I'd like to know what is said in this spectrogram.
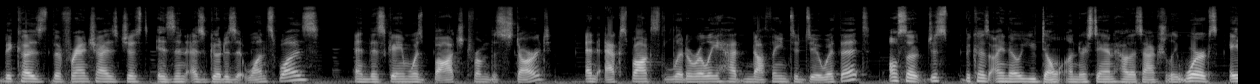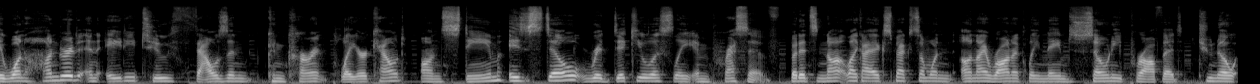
because the franchise just isn't as good as it once was, and this game was botched from the start and Xbox literally had nothing to do with it. Also, just because I know you don't understand how this actually works, a 182,000 concurrent player count on Steam is still ridiculously impressive. But it's not like I expect someone unironically named Sony Profit to know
